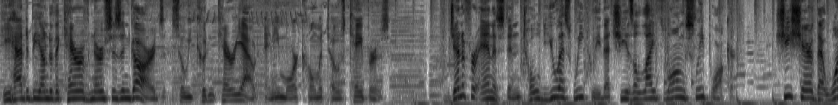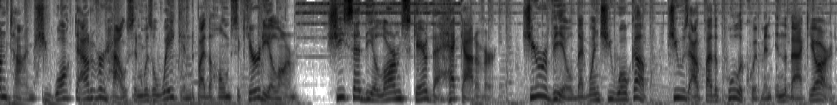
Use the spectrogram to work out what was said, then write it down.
He had to be under the care of nurses and guards, so he couldn't carry out any more comatose capers. Jennifer Aniston told Us Weekly that she is a lifelong sleepwalker. She shared that one time she walked out of her house and was awakened by the home security alarm. She said the alarm scared the heck out of her. She revealed that when she woke up, she was out by the pool equipment in the backyard.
